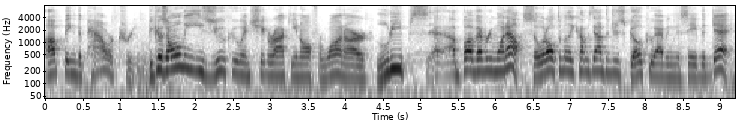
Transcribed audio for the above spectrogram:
upping the power creep, because only Izuku and Shigaraki and All For One are leaps uh, above everyone else. So it ultimately comes down to just Goku having to save the day.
